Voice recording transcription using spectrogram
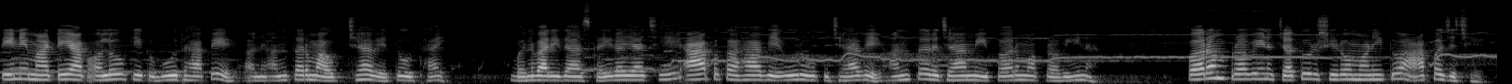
તેને માટે આપ અલૌકિક બુદ્ધ આપે અને અંતરમાં ઉપજાવે તો થાય. બનવારીદાસ કહી રહ્યા છે, આપ કહાવે ઉર ઉપજાવે અંતર જામી પરમ પ્રવીણા. પરમ પ્રવીણ ચતુર શિરોમણી તો આપ જ છે.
